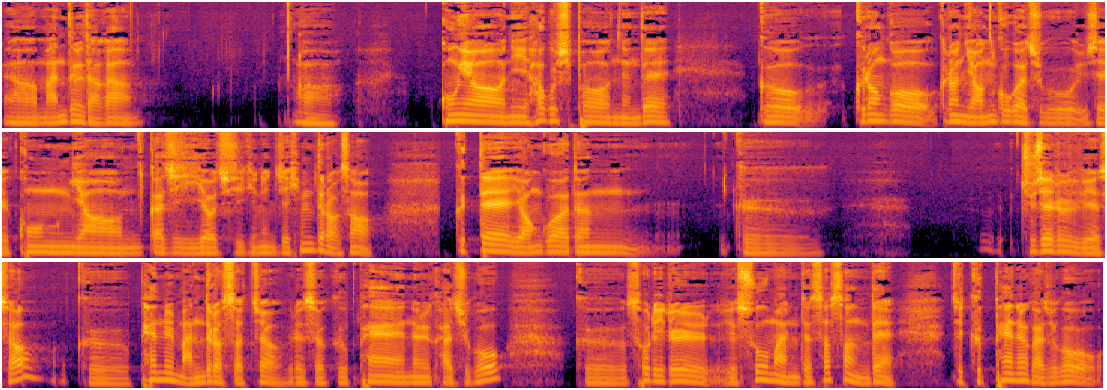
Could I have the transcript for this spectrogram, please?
어, 만들다가 어, 공연이 하고 싶었는데 그 그런 거, 그런 연구 가지고 이제 공연까지 이어지기는 이제 힘들어서 그때 연구하던 그 주제를 위해서 그 펜을 만들었었죠. 그래서 그 펜을 가지고 그 소리를 수음하는데 썼었는데 이제 그 펜을 가지고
